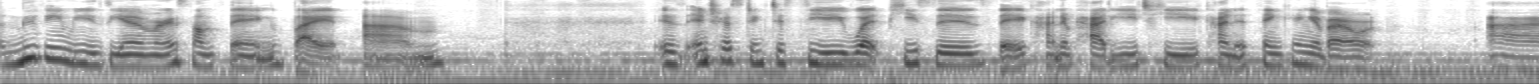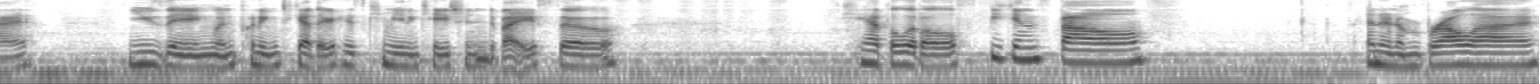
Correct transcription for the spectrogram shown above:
a movie museum or something. But um, is interesting to see what pieces they kind of had ET kind of thinking about uh, using when putting together his communication device. So he had the little speak and spell and an umbrella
